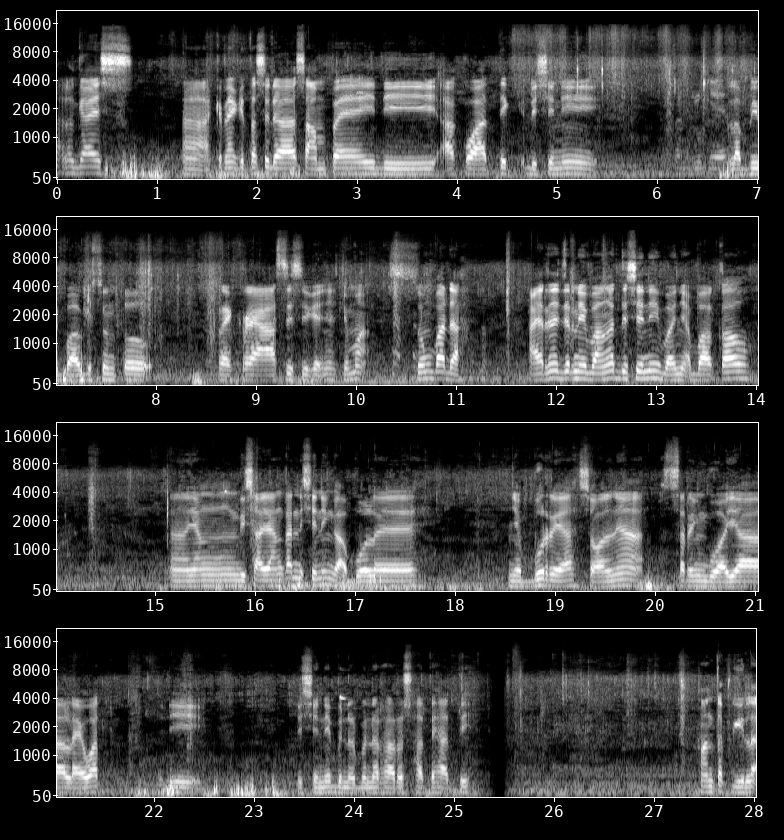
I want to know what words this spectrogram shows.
halo guys nah akhirnya kita sudah sampai di aquatic di sini lebih bagus untuk rekreasi sih kayaknya. Cuma sumpah dah airnya jernih banget di sini banyak bakau. Nah, yang disayangkan di sini nggak boleh nyebur ya soalnya sering buaya lewat. Jadi di sini benar-benar harus hati-hati. Mantap gila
